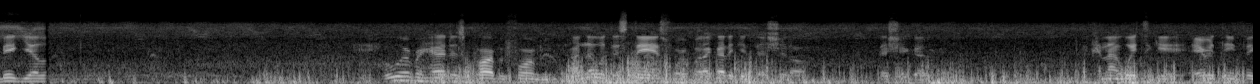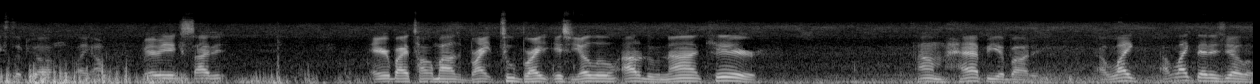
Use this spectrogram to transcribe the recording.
big yellow. Whoever had this car before me, I know what this stands for, but I gotta get that shit off. That shit gotta I cannot wait to get everything fixed up, y'all. Like, I'm very excited. Everybody talking about it's bright, too bright, it's yellow. I do not care. I'm happy about it. I like I like that it's yellow.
